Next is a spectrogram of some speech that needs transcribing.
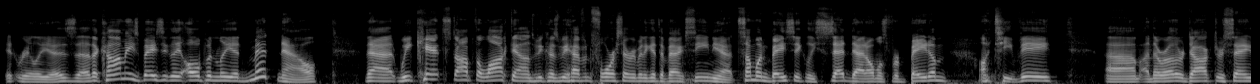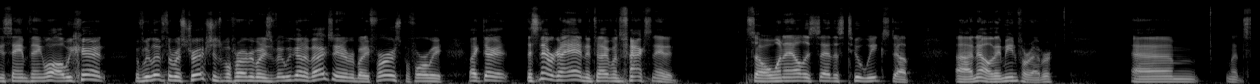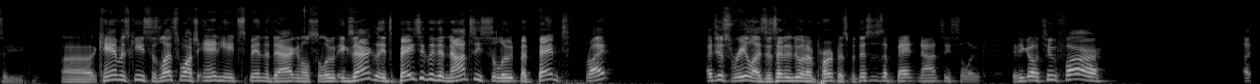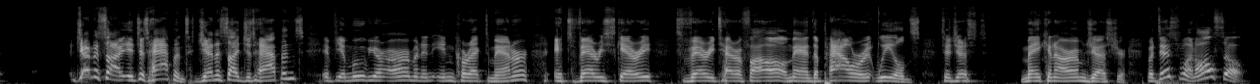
It really is. Uh, the commies basically openly admit now that we can't stop the lockdowns because we haven't forced everybody to get the vaccine yet. Someone basically said that almost verbatim on TV. Um, and there were other doctors saying the same thing. Well, we can't if we lift the restrictions before everybody's. We got to vaccinate everybody first before we like. They're it's never going to end until everyone's vaccinated. So when they always say this two week stuff, uh, no, they mean forever. Um, let's see. Uh, Cam Key says, "Let's watch anti-hate spin the diagonal salute." Exactly, it's basically the Nazi salute but bent, right? I just realized this. I didn't do it on purpose, but this is a bent Nazi salute. If you go too far, genocide. It just happens. Genocide just happens if you move your arm in an incorrect manner. It's very scary. It's very terrifying. Oh man, the power it wields to just make an arm gesture. But this one also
